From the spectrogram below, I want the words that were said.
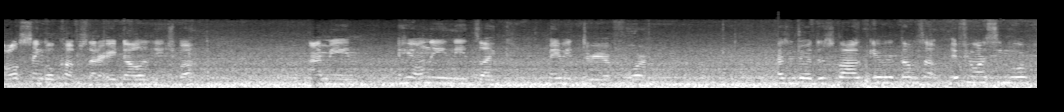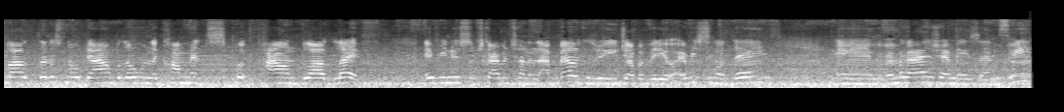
all single cups that are eight dollars each. But I mean, he only needs like maybe three or four. If you guys enjoyed this vlog, give it a thumbs up. If you want to see more vlogs, let us know down below in the comments. Put pound vlog life. If you're new, subscribe and turn on that bell because we drop a video every single day. And remember, guys, you're amazing. Peace.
